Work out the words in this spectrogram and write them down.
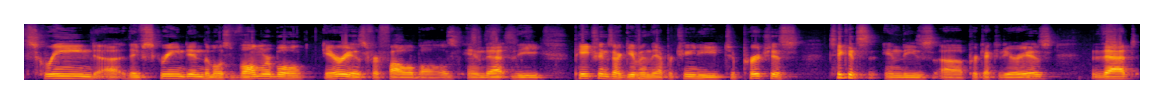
screened uh, they've screened in the most vulnerable areas for foul balls, and that the patrons are given the opportunity to purchase tickets in these uh, protected areas. That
